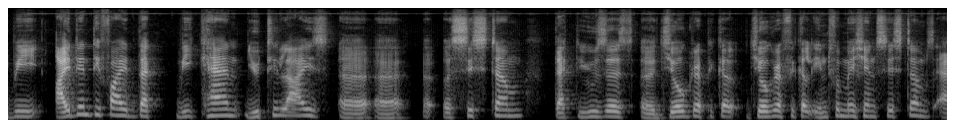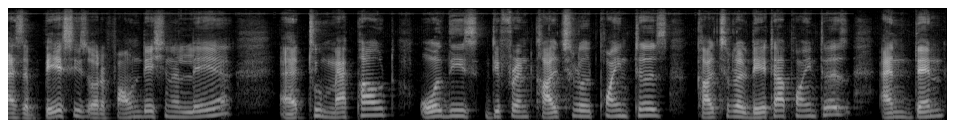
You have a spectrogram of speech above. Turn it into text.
we identified that we can utilize a, a, a system that uses uh, geographical geographical information systems as a basis or a foundational layer uh, to map out all these different cultural pointers, cultural data pointers, and then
